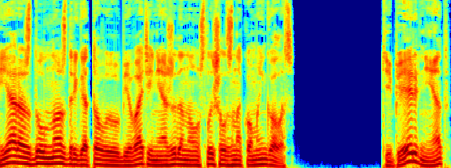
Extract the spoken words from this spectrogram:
Я раздул ноздри, готовый убивать, и неожиданно услышал знакомый голос. «Теперь нет».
